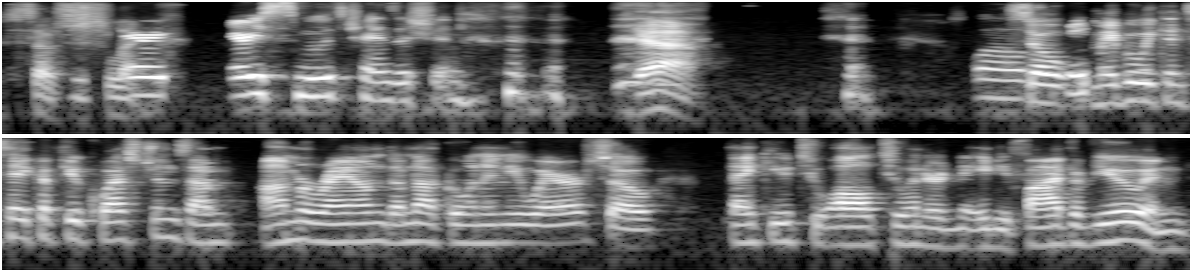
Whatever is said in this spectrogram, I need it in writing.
so slick. Very, very smooth transition. yeah. Well, so maybe we can take a few questions. I'm I'm around. I'm not going anywhere. So thank you to all 285 of you, and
